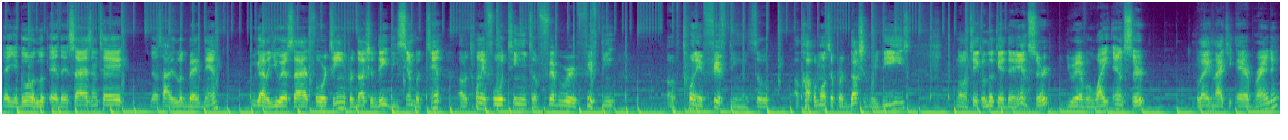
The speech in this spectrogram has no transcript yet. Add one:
there you go. Look at that sizing tag. That's how they look back then. We got a US size 14 production date December 10th of 2014 to February 15th of 2015. So a couple months of production with these. I'm gonna take a look at the insert. You have a white insert, black Nike Air branding,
